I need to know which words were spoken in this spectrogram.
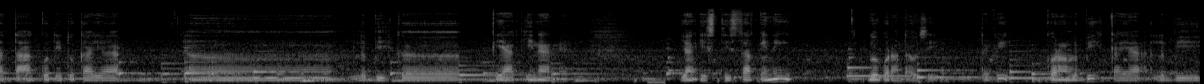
at-ta'akud itu kayak uh, lebih ke keyakinan ya. Yang istisak ini gue kurang tahu sih. Tapi kurang lebih kayak lebih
